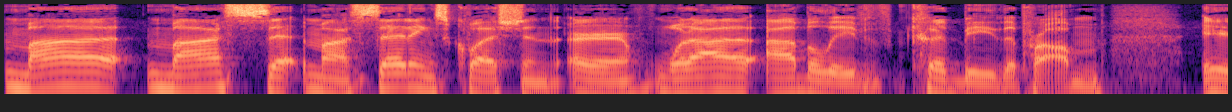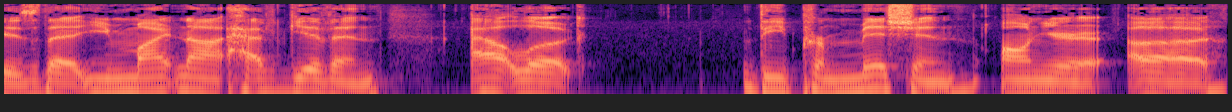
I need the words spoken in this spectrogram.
my my set my settings question, or what I, I believe could be the problem, is that you might not have given Outlook the permission on your uh,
